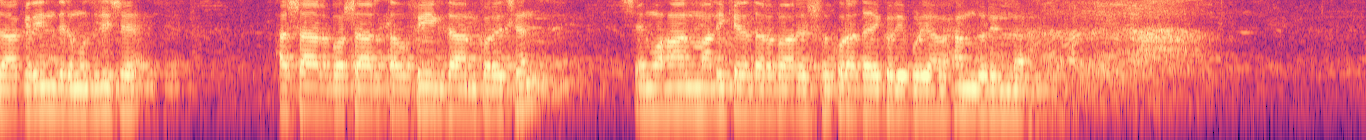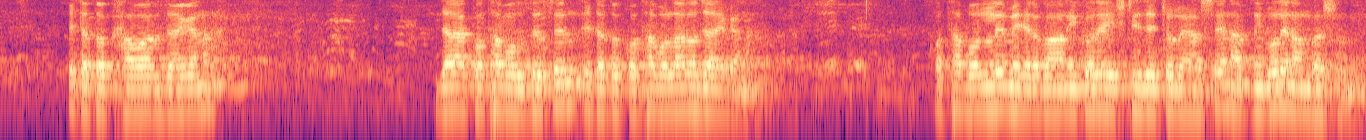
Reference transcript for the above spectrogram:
জাকিরিনদের মজলিসে আসার বসার তৌফিক দান করেছেন। সে মহান মালিকের দরবারে শুকর আদায় করি পড়ি আলহামদুলিল্লাহ। এটা তো খাওয়ার জায়গা না। যারা কথা বলতেছেন, এটা তো কথা বলারও জায়গা না। কথা বললে মেহরবানি করে স্টেজে চলে আসেন, আপনি বলেন, আমরা শুনি।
